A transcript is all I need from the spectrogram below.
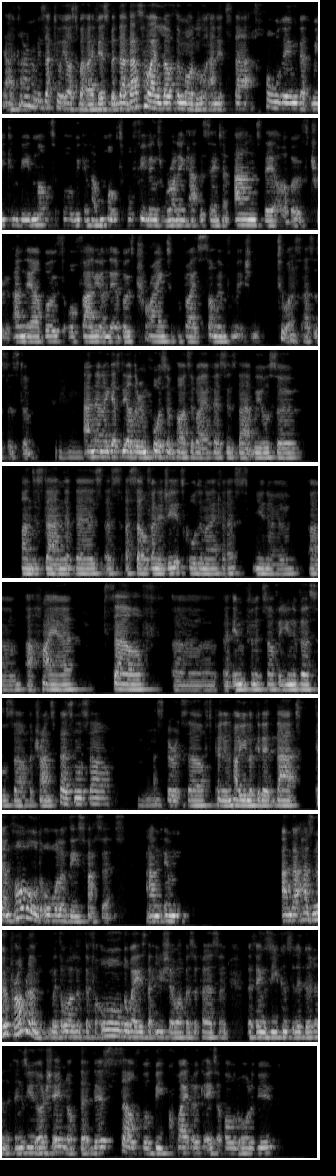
yeah, I can't remember exactly what you asked about IFS, but that, that's how I love the model. And it's that holding that we can be multiple, we can have multiple feelings running at the same time, and they are both true, and they are both of value, and they are both trying to provide some information to us as a system. Mm-hmm. And then I guess the other important part of IFS is that we also understand that there's a, a self energy, it's called an IFS, you know, um, a higher self, uh, an infinite self, a universal self, a transpersonal self, mm-hmm. a spirit self, depending on how you look at it, that can hold all of these facets. And in and that has no problem with all of the for all the ways that you show up as a person, the things you consider good and the things you are ashamed of. That this self will be quite okay to hold all of you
